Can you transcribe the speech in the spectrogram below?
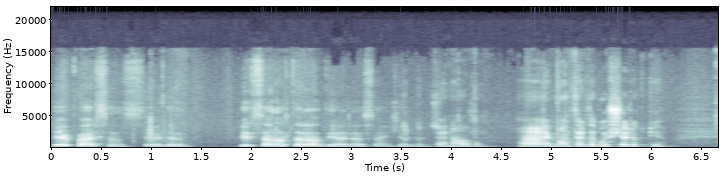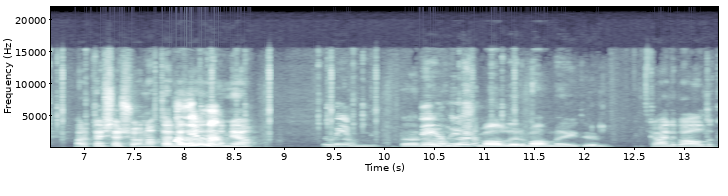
şey yaparsanız sevinirim. Birisi anahtar aldı yerden sanki. Ben aldım. Ha envanterde boş yer yok diyor. Arkadaşlar şu anahtarları mı? alalım ya. Alayım. Ben Neyi aldım. Şu alıyorum? mallarımı almaya gidiyorum. Galiba aldık.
